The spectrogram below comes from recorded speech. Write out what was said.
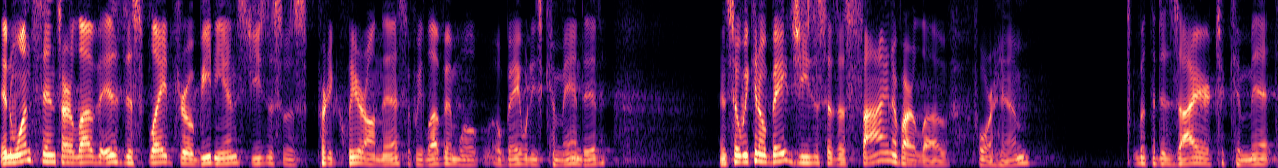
In one sense, our love is displayed through obedience. Jesus was pretty clear on this. If we love him, we'll obey what he's commanded. And so we can obey Jesus as a sign of our love for him, but the desire to commit,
